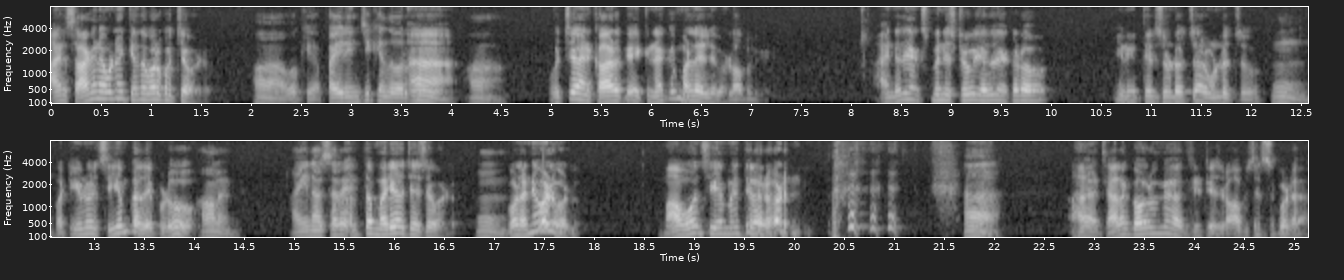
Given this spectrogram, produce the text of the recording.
ఆయన సాగనివ్వడానికి కింద వరకు వచ్చేవాడు ఓకే పైనుంచి కింద వరకు. వచ్చి ఆయన కారు ఎక్కినాక మళ్ళీ వెళ్ళేవాడు లోపలికి. ఆయన ఏదో ఎక్స్ మినిస్టర్ ఏదో ఎక్కడో ఈయనకి తెలిసి ఉండొచ్చు అని ఉండొచ్చు. బట్ ఈయన సీఎం కదా ఇప్పుడు. అవునండి. అయినా సరే అంత మర్యాద చేసేవాడు. వాళ్ళు అనేవాళ్ళు వాళ్ళు. మా ఓన్ సీఎం అయితే ఇలా. ఆ, చాలా గౌరవంగా ట్రీట్ చేశాడు ఆఫీసర్స్ కూడా.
